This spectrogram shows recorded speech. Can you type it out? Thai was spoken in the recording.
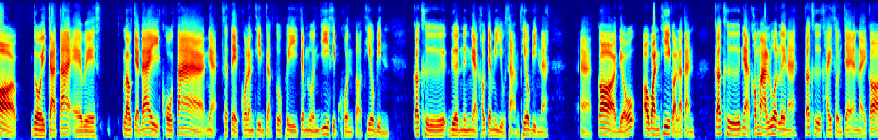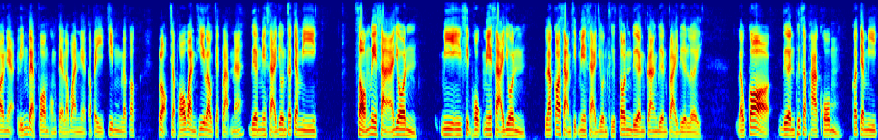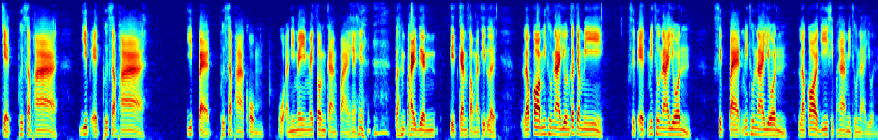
โดยกาตาแอร์เวย์ เราจะได้โคต้าเนี่ยสเตทควอนตินกักตัวฟรีจำนวน 20 คนต่อเที่ยวบิน ก็คือเดือนหนึ่งเนี่ยเขาจะมีอยู่ 3 เที่ยวบินนะอ่าก็เดี๋ยวเอาวันที่ก่อนแล้วกัน ก็คือเนี่ยเขามารวดเลยนะ ก็คือใครสนใจอันไหนก็เนี่ยลิงก์แบบฟอร์มของแต่ละวันเนี่ยก็ไปจิ้มแล้วก็กรอกเฉพาะวันที่เราจะกลับนะ เดือนเมษายนก็จะมี 2 เมษายน มี 16 เมษายน แล้วก็ 30 เมษายน คือต้นเดือนกลางเดือนปลายเดือนเลย แล้วก็เดือนพฤษภาคมก็จะมี 7 พฤษภา 21 พฤษภา 28 พฤษภาคม โอ้อันนี้ไม่ไม่ต้นกลางปลายฮะตอนปลายเดือนติดกัน 2 อาทิตย์เลย แล้วก็มิถุนายนก็จะมี 11 มิถุนายน 18 มิถุนายน แล้วก็ 25 มิถุนายน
